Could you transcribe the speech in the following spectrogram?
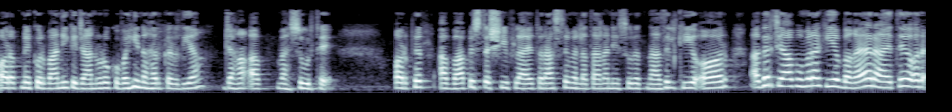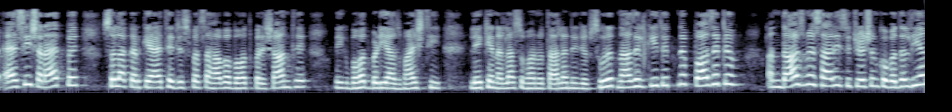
اور اپنے قربانی کے جانوروں کو وہی نہر کر دیا جہاں آپ محسور تھے۔ اور پھر آپ واپس تشریف لائے تو راستے میں اللہ تعالیٰ نے صورت نازل کی اور اگرچہ آپ عمرہ کیے بغیر آئے تھے اور ایسی شرائط پہ صلاح کر کے آئے تھے جس پر صحابہ بہت پریشان تھے ایک بہت بڑی آزمائش تھی، لیکن اللہ سبحان تعالیٰ نے جب صورت نازل کی تو اتنے پازیٹو انداز میں ساری سچویشن کو بدل دیا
